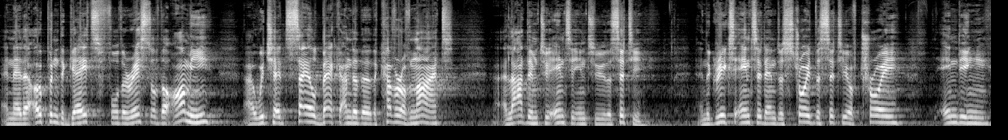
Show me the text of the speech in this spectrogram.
and they, they opened the gates for the rest of the army, uh, which had sailed back under the, the cover of night, allowed them to enter into the city. And the Greeks entered and destroyed the city of Troy, ending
